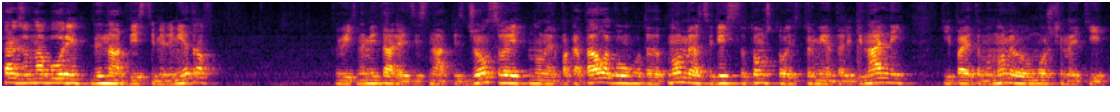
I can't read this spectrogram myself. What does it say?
также в наборе, длина 200 мм. Видите, на металле здесь надпись Johnsway, номер по каталогу. Вот этот номер свидетельствует о том, что инструмент оригинальный, и по этому номеру вы можете найти,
